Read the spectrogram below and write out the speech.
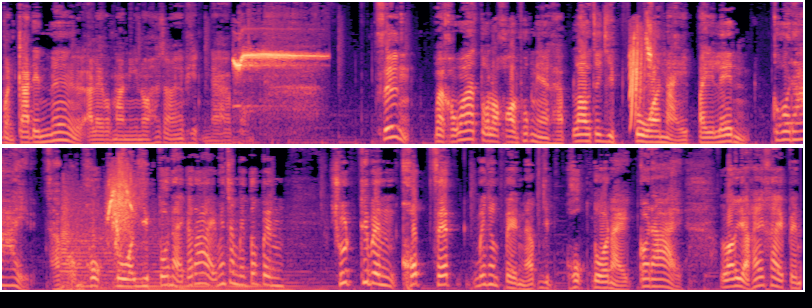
เหมือนการเดนเนอร์อะไรประมาณนี้เนาะถ้าจำไม่ผิดนะครับผมซึ่งหมายความว่าตัวละครพวกนี้ครับ เราจะหยิบตัวไหนไปเล่นก็ได้ครับผมหกตัวหยิบตัวไหนก็ได้ ไม่จำเป็นต้องเป็น ชุดที่เป็นครบเซตไม่จำเป็นครับหยิบหกตัวไหนก็ได้ เราอยากให้ใครเป็น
